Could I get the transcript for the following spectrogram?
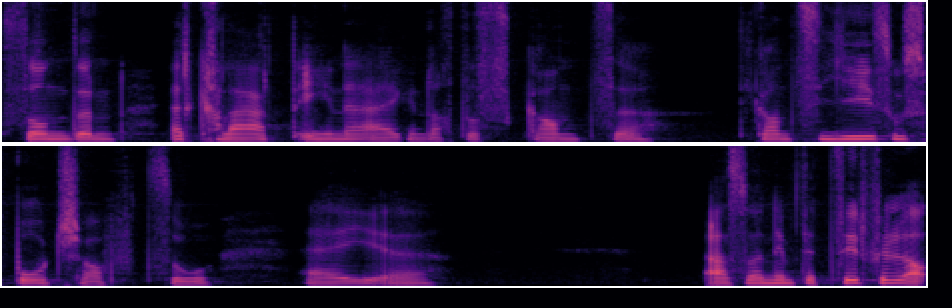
sondern erklärt ihnen eigentlich das ganze, die ganze Jesus-Botschaft so. Hey, äh, also er nimmt jetzt sehr viele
